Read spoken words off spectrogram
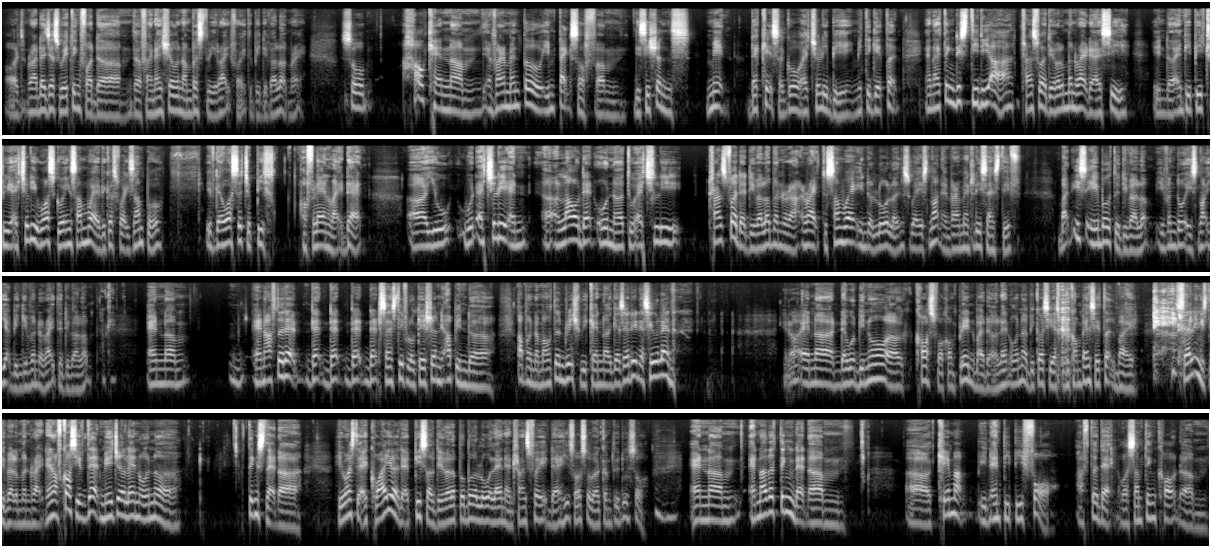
Or rather, just waiting for the the financial numbers to be right for it to be developed, right? So, how can um, the environmental impacts of um, decisions made decades ago actually be mitigated? And I think this TDR, transfer development right that I see in the NPP3 actually was going somewhere because, for example, if there was such a piece of land like that, uh, you would actually and uh, allow that owner to actually transfer that development right to somewhere in the lowlands where it's not environmentally sensitive, but is able to develop, even though it's not yet been given the right to develop. Okay. And um, and after that, that that that that sensitive location up in the up on the mountain ridge, we can uh, get it as hill land. you know, and uh, there would be no uh, cause for complaint by the landowner because he has been compensated by selling his development right. And of course, if that major landowner thinks that uh, he wants to acquire that piece of developable low land and transfer it there, he's also welcome to do so. Mm-hmm. And um, another thing that um, uh, came up in NPP 4 after that was something called um,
